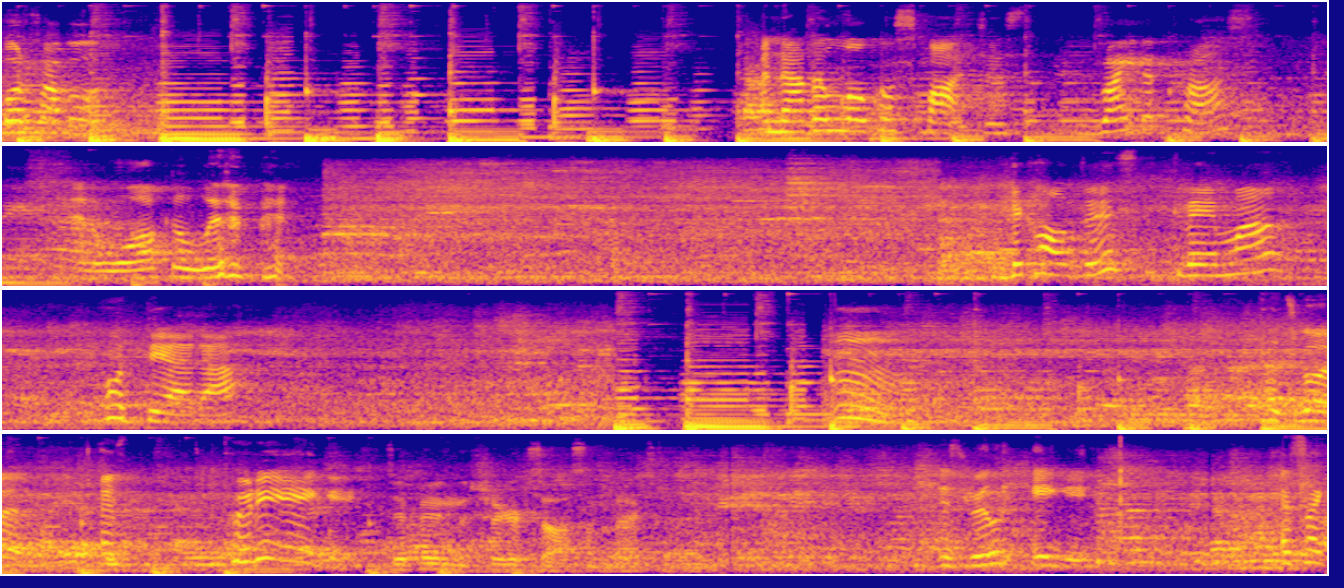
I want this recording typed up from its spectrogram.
Por favor. Another local spot just right across and walk a little bit. They call this crema volteada. Mmm. That's good. It's pretty eggy. Dip it in the sugar sauce on the backside. It's really eggy. It's like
